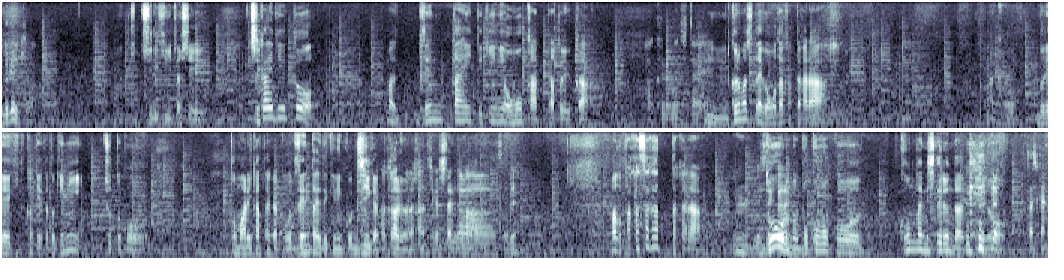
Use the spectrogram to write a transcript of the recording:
ブレーキは？きっちり効いたし違いで言うとまあ全体的に重かったというか、あ車自体、うん、車自体が重たかったからなんかこうブレーキかけた時にちょっとこう止まり方がこう全体的にこう G がかかるような感じがしたりとか。ああそうね。あと高さがあったからうん道路のボコボコをこんなにしてるんだっていうのを 確かに。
